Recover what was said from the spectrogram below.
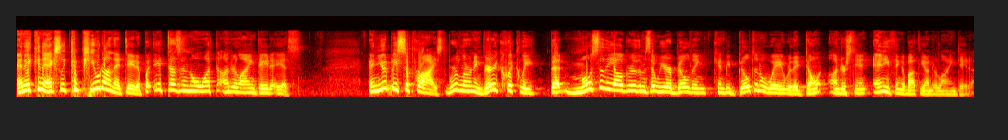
and it can actually compute on that data, but it doesn't know what the underlying data is. And you'd be surprised. We're learning very quickly that most of the algorithms that we are building can be built in a way where they don't understand anything about the underlying data.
